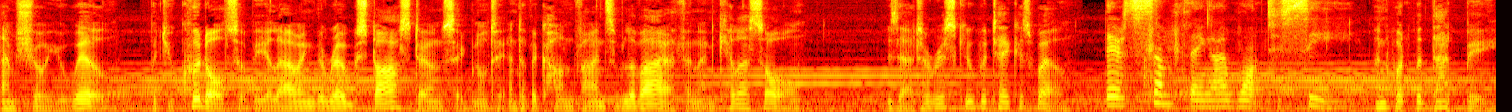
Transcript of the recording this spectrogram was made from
I'm sure you will. But you could also be allowing the rogue Starstone signal to enter the confines of Leviathan and kill us all. Is that a risk you would take as well? There's something I want to see. And what would that be?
